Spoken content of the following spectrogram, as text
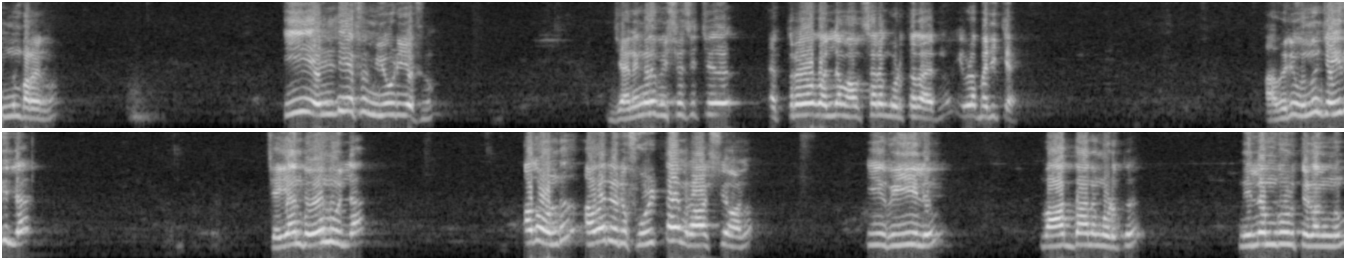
ഇന്നും പറയുന്നു. ഈ എൽ ഡി എഫും യു ഡി എഫും ജനങ്ങൾ വിശ്വസിച്ച് എത്രയോ കൊല്ലം അവസരം കൊടുത്തതായിരുന്നു ഇവിടെ ഭരിക്കാൻ. അവർ ഒന്നും ചെയ്തില്ല. ചെയ്യാൻ പോകുന്നുമില്ല. അതുകൊണ്ട് അവരൊരു ഫുൾ ടൈം രാഷ്ട്രീയമാണ് ഈ റീലും വാഗ്ദാനം കൊടുത്ത് നിലമ്പൂർ തിളങ്ങും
